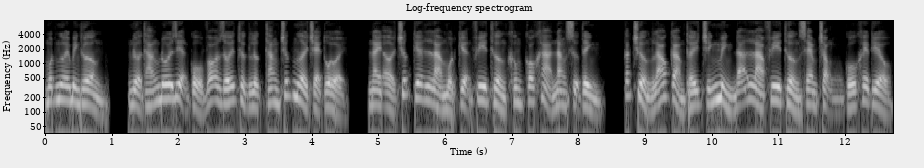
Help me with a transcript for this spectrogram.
Một người bình thường, nửa tháng đối diện cổ võ giới thực lực thăng chức người trẻ tuổi, này ở trước kia là một kiện phi thường không có khả năng sự tình, các trưởng lão cảm thấy chính mình đã là phi thường xem trọng cố khê tiểu.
